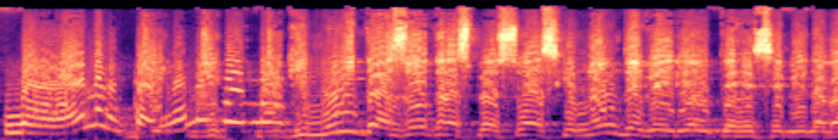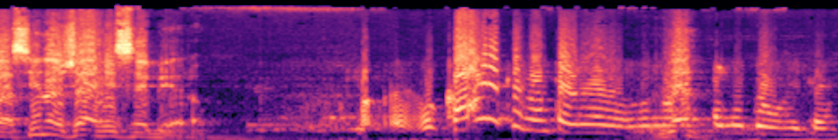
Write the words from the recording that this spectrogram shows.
Não, não tenho de, de, de que muitas outras pessoas que não deveriam ter recebido a vacina já receberam. Claro que não tenho, não né? tenho dúvida.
